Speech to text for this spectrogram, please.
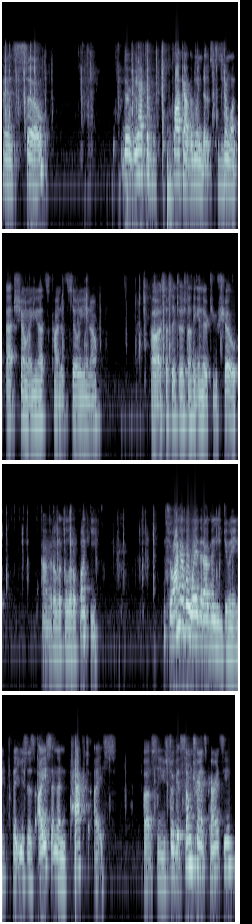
and so there, we have to block out the windows because you don't want that showing. That's kind of silly, you know. Uh, especially if there's nothing in there to show. Um, it'll look a little funky. So I have a way that I've been doing that uses ice and then packed ice. Uh, so you still get some transparency,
